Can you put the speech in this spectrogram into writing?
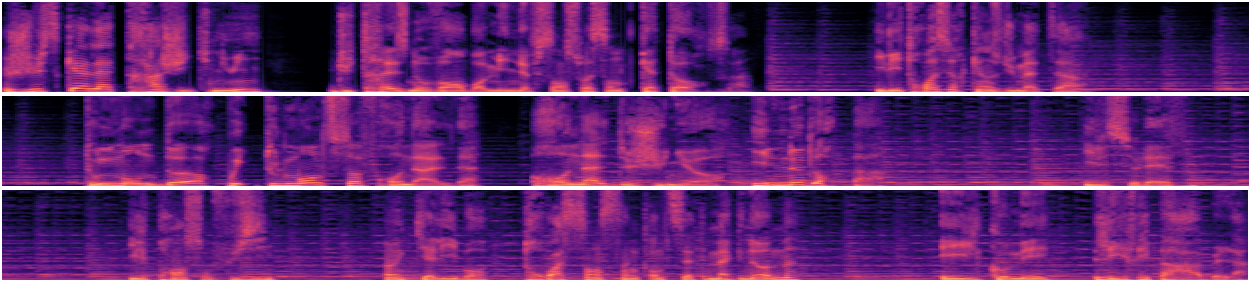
jusqu'à la tragique nuit du 13 novembre 1974. Il est 3h15 du matin. Tout le monde dort, oui, tout le monde sauf Ronald. Ronald Jr. Il ne dort pas. Il se lève, il prend son fusil, un calibre 357 Magnum, et il commet l'irréparable.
